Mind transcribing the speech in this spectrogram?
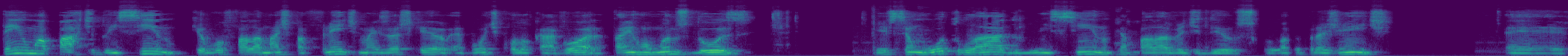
Tem uma parte do ensino que eu vou falar mais para frente, mas acho que é, é bom de colocar agora. Está em Romanos 12. Esse é um outro lado do ensino que a palavra de Deus coloca para gente. É,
